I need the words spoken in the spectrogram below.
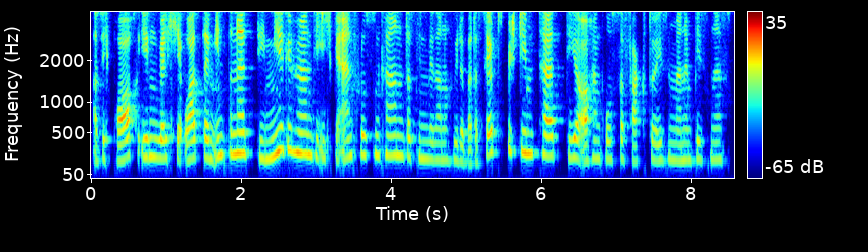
Also ich brauche irgendwelche Orte im Internet, die mir gehören, die ich beeinflussen kann. Da sind wir dann auch wieder bei der Selbstbestimmtheit, die ja auch ein großer Faktor ist in meinem Business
